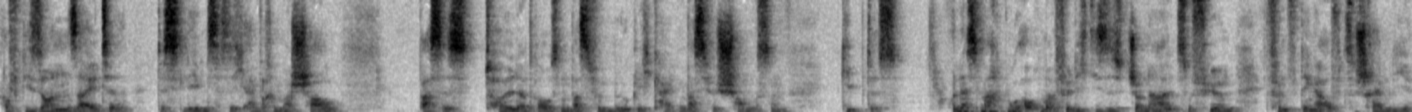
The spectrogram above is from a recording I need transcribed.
auf die Sonnenseite des Lebens, dass ich einfach immer schaue, was ist toll da draußen, was für Möglichkeiten, was für Chancen gibt es. Und das mach du auch mal für dich, dieses Journal zu führen, fünf Dinge aufzuschreiben, die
